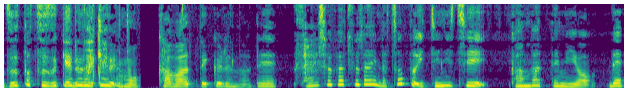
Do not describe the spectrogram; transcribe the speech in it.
ずっと続けるだけでも変わってくるので、最初が辛いんだ、ちょっと一日頑張ってみよう。で、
